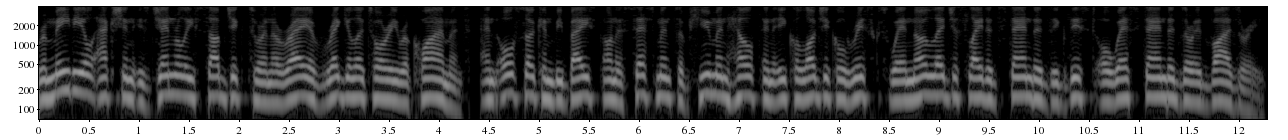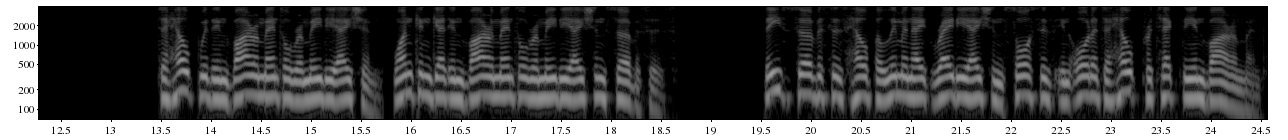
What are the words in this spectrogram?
Remedial action is generally subject to an array of regulatory requirements, and also can be based on assessments of human health and ecological risks where no legislated standards exist or where standards are advisory. To help with environmental remediation, one can get environmental remediation services. These services help eliminate radiation sources in order to help protect the environment.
